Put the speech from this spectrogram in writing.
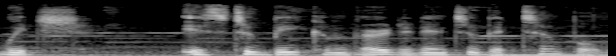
which is to be converted into the temple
